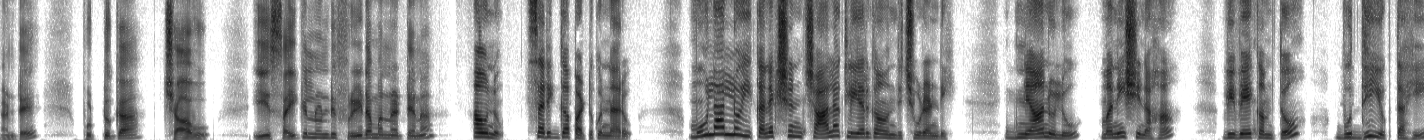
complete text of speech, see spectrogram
అంటే పుట్టుక చావు ఈ సైకిల్ నుండి ఫ్రీడమ్ అన్నట్టేనా? అవును సరిగ్గా పట్టుకున్నారు. మూలాల్లో ఈ కనెక్షన్ చాలా క్లియర్గా ఉంది చూడండి. జ్ఞానులు మనీషినహ వివేకంతో బుద్ధియుక్తహి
